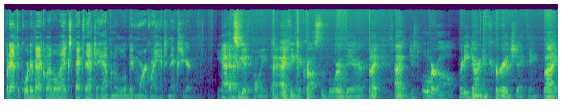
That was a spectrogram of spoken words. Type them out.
But at the quarterback level, I expect that to happen a little bit more going into next year. Yeah, that's a good point. I think across the board there, but uh, just overall, pretty darn encouraged. I think by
